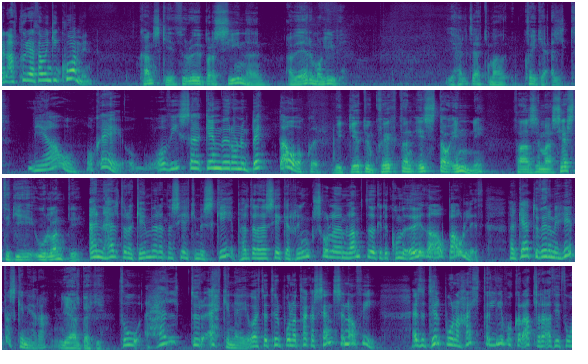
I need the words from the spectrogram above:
En af hverju er þá enginn komin? Kanski þurfum við bara að sína þeim að við erum á lífi. Ég held við ættum að kveikja eld. Já, ok, og, og vísa gemverunum beint á okkur. Við getum kveikt hann ist á inni, þaðan sem að sérst ekki úr landi. En heldur að gemverðarna sé ekki með skip, heldur að það sé ekki að ringsóla um landið og getur komið auga á bálið. Þar getur verið með hitaskinjara. Ég held ekki. Þú heldur ekki nei og ertu tilbúin að taka sensin á því. Ertu tilbúin að hætta líf okkar allra að því þú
